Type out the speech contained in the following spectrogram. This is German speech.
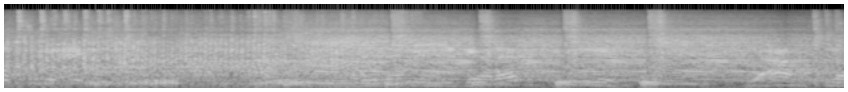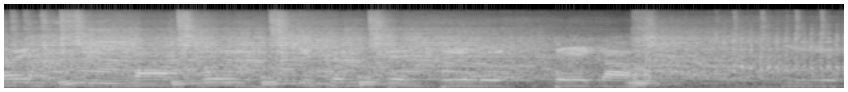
Tor zu eng. Geretsky, die 98 Mark Wolf, die 15 Felix Beger, die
